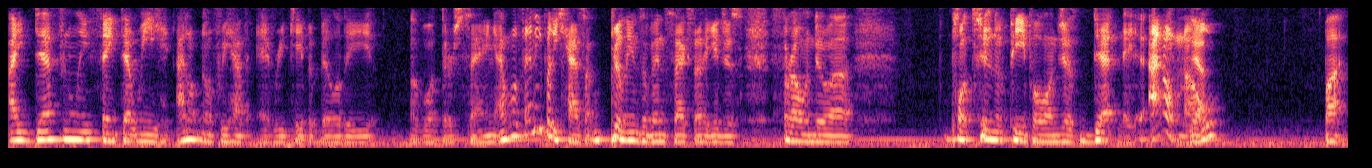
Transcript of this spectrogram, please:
I definitely think that we. I don't know if we have every capability of what they're saying. I don't know if anybody has uh, billions of insects that they could just throw into a platoon of people and just detonate it. I don't know. Yeah. But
